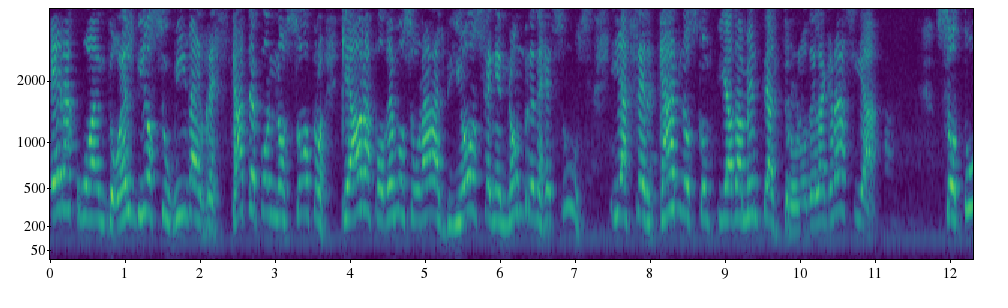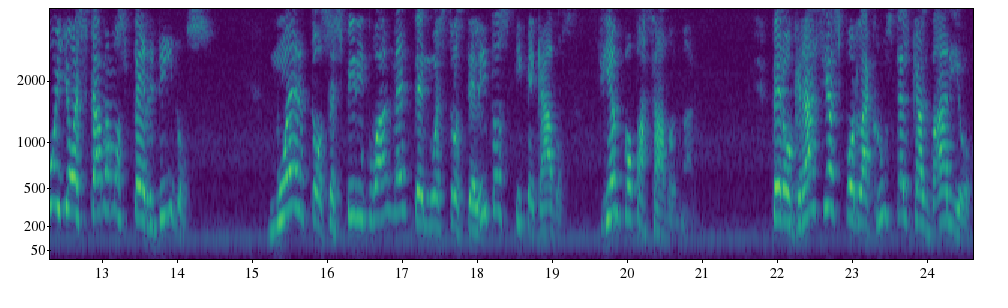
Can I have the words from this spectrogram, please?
Era cuando Él dio su vida en rescate por nosotros que ahora podemos orar a Dios en el nombre de Jesús y acercarnos confiadamente al trono de la gracia. So tú y yo estábamos perdidos muertos espiritualmente en nuestros delitos y pecados. Tiempo pasado, hermano. Pero gracias por la cruz del Calvario,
